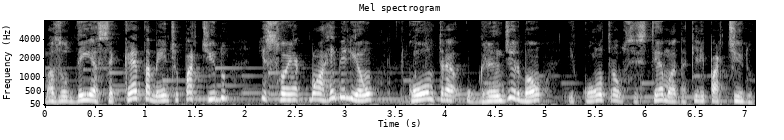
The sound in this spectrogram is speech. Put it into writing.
mas odeia secretamente o partido e sonha com uma rebelião contra o grande irmão e contra o sistema daquele partido.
